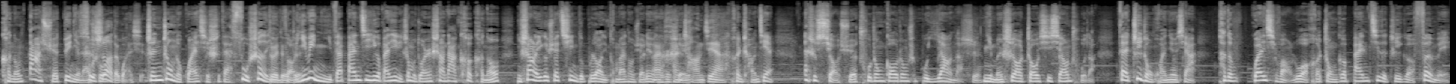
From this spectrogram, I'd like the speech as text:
可能大学对你来宿说，舍的关系，真正的关系是在宿舍的营造，对对对因为你在班级一个班级里这么多人上大课，可能你上了一个学期，你都不知道你同班同学另一个是谁，很常见。很常见。但是小学、初中、高中是不一样的，是你们是要朝夕相处的，在这种环境下，他的关系网络和整个班级的这个氛围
